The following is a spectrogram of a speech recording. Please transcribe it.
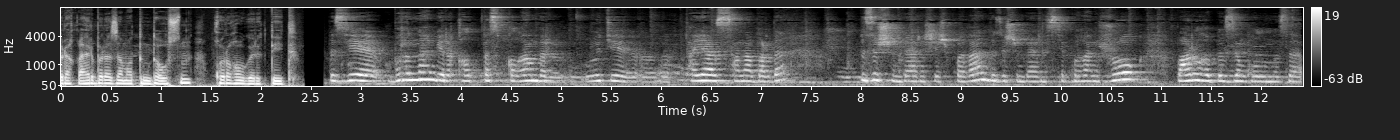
Бірақ әрбір азаматтың дауысын қорғау керек дейді. Бізде бұрыннан бері қалыптасып қалған бір өте таяз сана бар да. Біз үшін бәрін шешіп қойған біз үшін бәрін істеп қойған жоқ. Барлығы біздің қолымызда.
